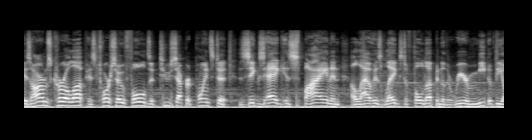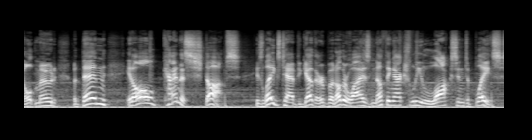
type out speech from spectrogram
His arms curl up, his torso folds at two separate points to zigzag his spine and allow his legs to fold up into the rear meat of the alt mode, but then it all kinda stops. His legs tab together, but otherwise nothing actually locks into place,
